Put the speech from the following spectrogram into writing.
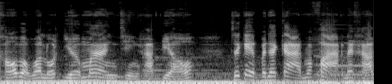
เขาแบบว่ารถเยอะมากจริงๆครับ เดี๋ยวจะเก็บบรรยากาศมาฝากนะครับ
